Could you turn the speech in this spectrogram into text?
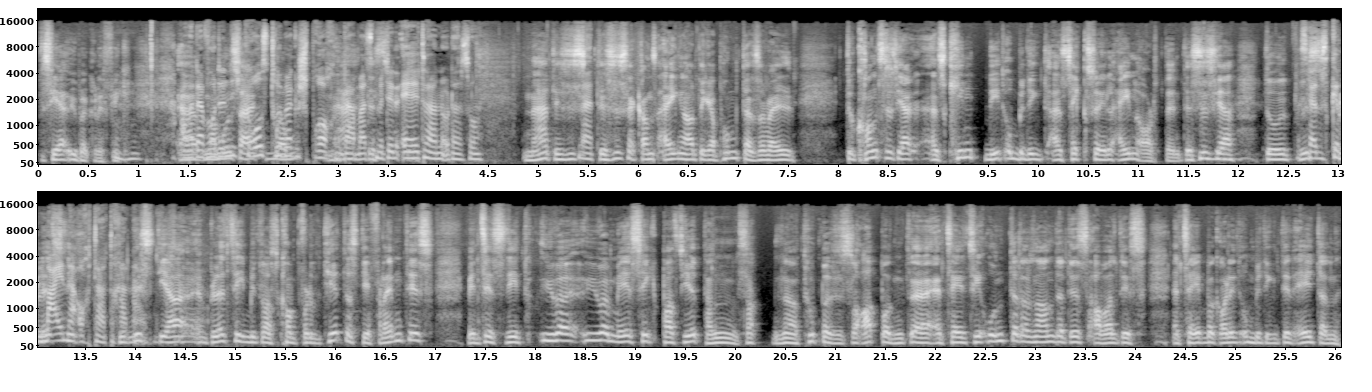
sehr übergriffig. Mhm. Aber äh, da wurde nicht groß drüber man, gesprochen na, damals das, mit den Eltern oder so. Na, das ist, das ist ein ganz eigenartiger Punkt. Also, weil du kannst es ja als Kind nicht unbedingt als sexuell einordnen. Das ist ja, du das ist ja das Gemeine auch da dran. Du bist ja, ja, plötzlich mit was konfrontiert, das dir fremd ist. Wenn es jetzt nicht über, übermäßig passiert, dann sagt, na, tut man das so ab und äh, erzählt sie untereinander das, aber das erzählt man gar nicht unbedingt den Eltern.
